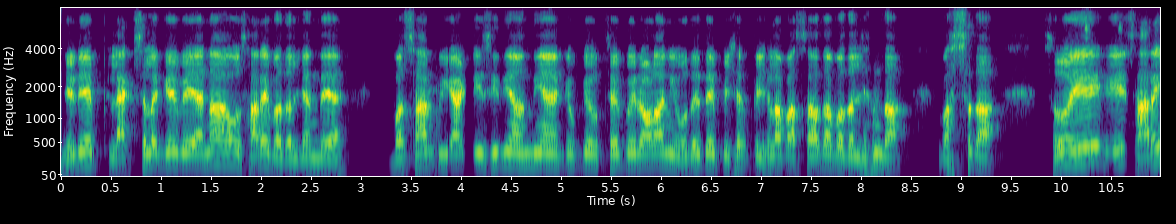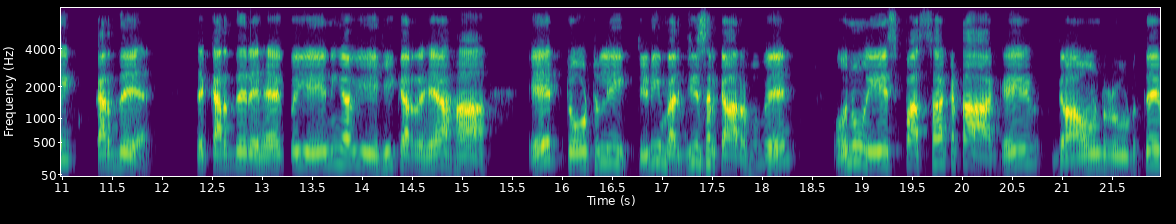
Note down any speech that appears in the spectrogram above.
ਜਿਹੜੇ ਫਲੈਕਸ ਲੱਗੇ ਹੋਏ ਆ ਨਾ ਉਹ ਸਾਰੇ ਬਦਲ ਜਾਂਦੇ ਆ। ਬੱਸਾਂ ਪੀਆਰਟੀਸੀ ਦੀਆਂ ਹੁੰਦੀਆਂ ਕਿਉਂਕਿ ਉੱਥੇ ਕੋਈ ਰੌਲਾ ਨਹੀਂ ਉਹਦੇ ਤੇ ਪਿਛਲਾ ਪਾਸਾ ਉਹਦਾ ਬਦਲ ਜਾਂਦਾ ਬੱਸ ਦਾ। ਸੋ ਇਹ ਇਹ ਸਾਰੇ ਹੀ ਕਰਦੇ ਆ। ਤੇ ਕਰਦੇ ਰਹੇ ਕੋਈ ਇਹ ਨਹੀਂਗਾ ਵੀ ਇਹੀ ਕਰ ਰਿਹਾ ਹਾਂ। ਇਹ ਟੋਟਲੀ ਜਿਹੜੀ ਮਰਜ਼ੀ ਸਰਕਾਰ ਹੋਵੇ ਉਹਨੂੰ ਇਸ ਪਾਸਾ ਘਟਾ ਕੇ ਗਰਾਊਂਡ ਰੂਟ ਤੇ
